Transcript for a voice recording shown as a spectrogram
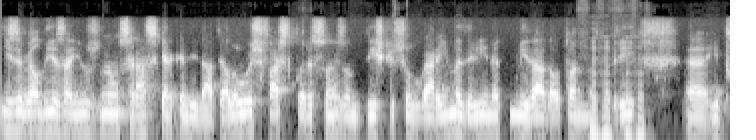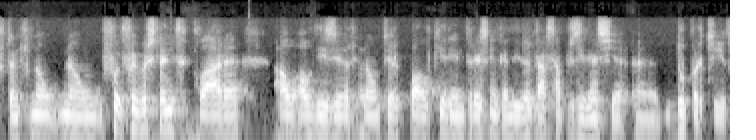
Isabel Dias Ayuso não será sequer candidata. Ela hoje faz declarações onde diz que o seu lugar é em Madrid, na comunidade autónoma de Madrid, uh, e portanto não, não foi, foi bastante clara ao, ao, dizer não ter qualquer interesse em candidatar-se à presidência uh, do partido.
